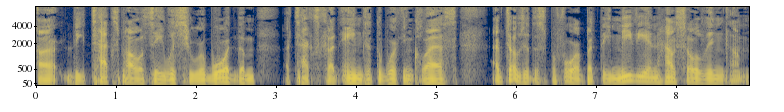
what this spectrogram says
Uh, the tax policy was to reward them, a tax cut aimed at the working class. I've told you this before, but the median household income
